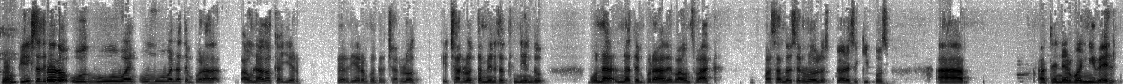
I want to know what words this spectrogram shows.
Phoenix está teniendo un muy buen, un muy buena temporada. Aunado a que ayer perdieron contra Charlotte, que Charlotte también está teniendo una, temporada de bounce back, pasando de ser uno de los peores equipos a, tener buen nivel.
